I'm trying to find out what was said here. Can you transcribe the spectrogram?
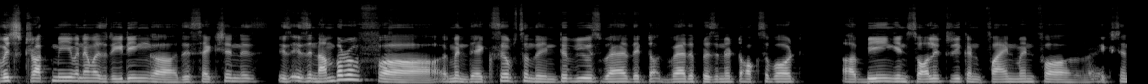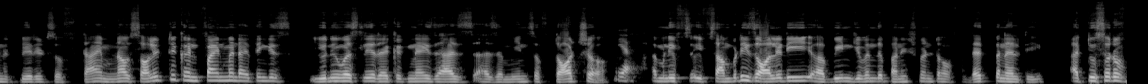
which struck me when I was reading uh, this section is, is is a number of uh, I mean the excerpts from the interviews where they talk, where the prisoner talks about uh, being in solitary confinement for extended periods of time. Now, solitary confinement, I think, is universally recognized as as a means of torture. Yeah. I mean, if if somebody's already uh, been given the punishment of death penalty, uh, to sort of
